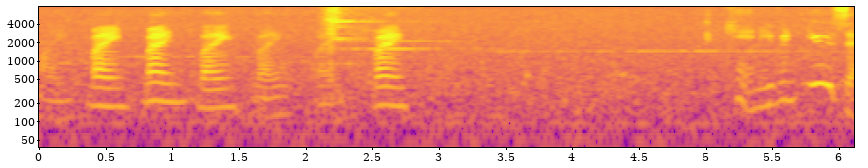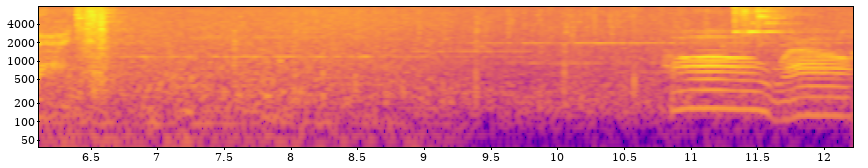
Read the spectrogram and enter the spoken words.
Mine, mine, mine, mine, mine, mine, mine. Can't even use that. Oh wow.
